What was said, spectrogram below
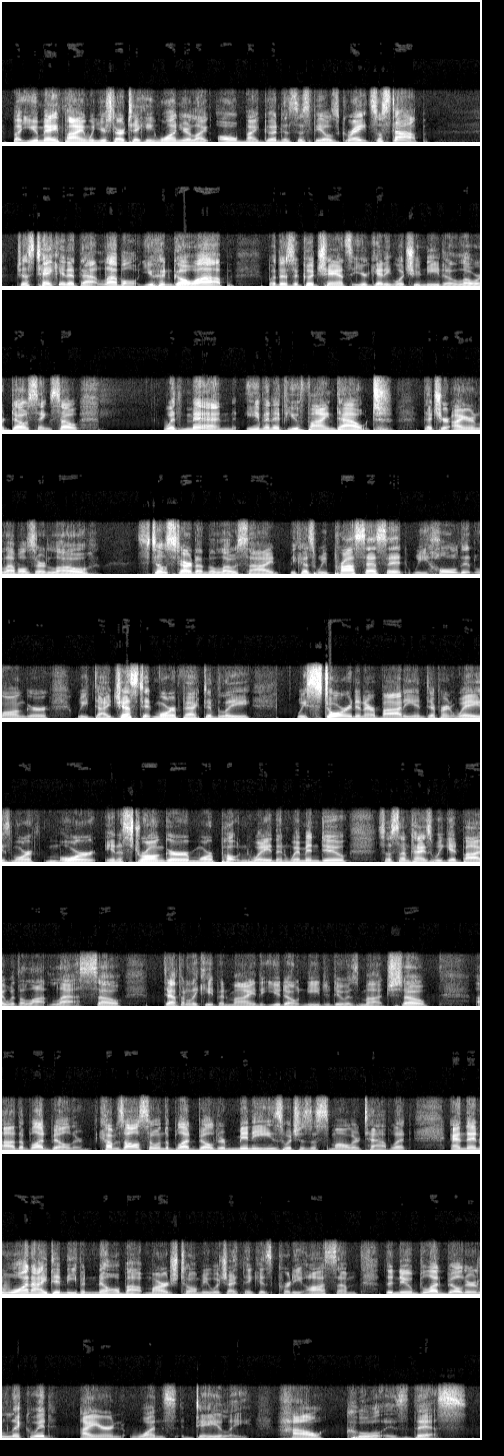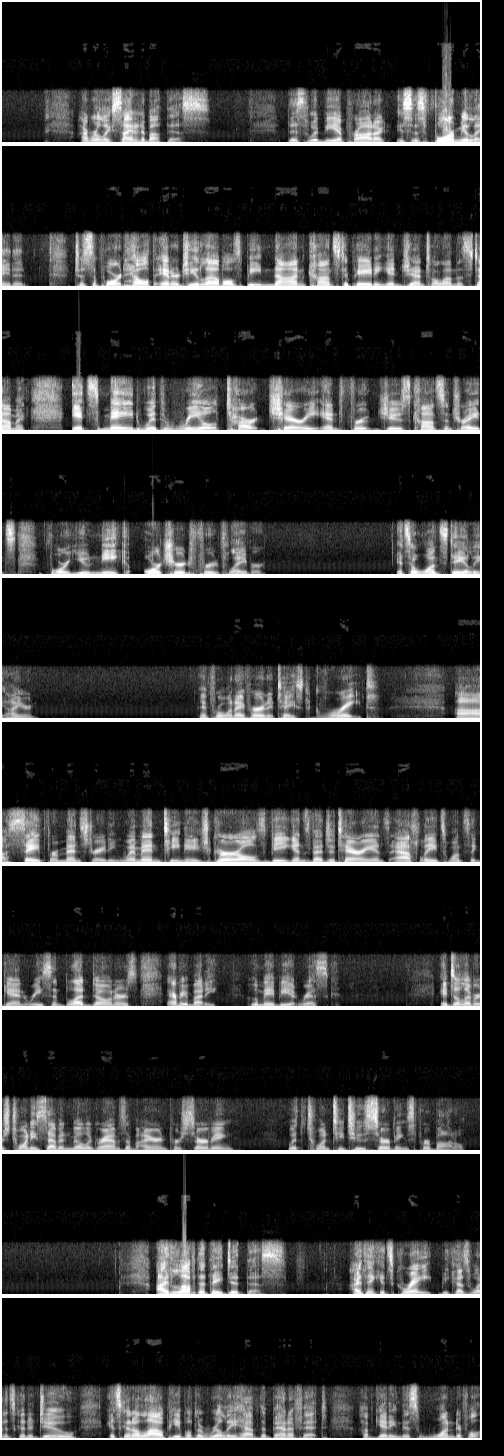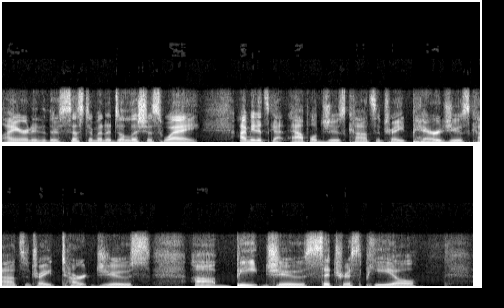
But you may find when you start taking one, you're like, oh my goodness, this feels great. So stop. Just take it at that level. You can go up, but there's a good chance that you're getting what you need at a lower dosing. So with men, even if you find out that your iron levels are low, still start on the low side because we process it, we hold it longer, we digest it more effectively, we store it in our body in different ways, more more in a stronger, more potent way than women do. So sometimes we get by with a lot less. So definitely keep in mind that you don't need to do as much. So uh, the blood builder comes also in the blood builder minis which is a smaller tablet and then one i didn't even know about marge told me which i think is pretty awesome the new blood builder liquid iron once daily how cool is this? I'm really excited about this. This would be a product, this is formulated to support health energy levels, be non constipating, and gentle on the stomach. It's made with real tart cherry and fruit juice concentrates for unique orchard fruit flavor. It's a once daily iron. And for what I've heard, it tastes great uh, safe for menstruating women, teenage girls, vegans, vegetarians, athletes, once again, recent blood donors, everybody who may be at risk. It delivers 27 milligrams of iron per serving with 22 servings per bottle. I love that they did this. I think it's great because what it's going to do, it's going to allow people to really have the benefit of getting this wonderful iron into their system in a delicious way. I mean, it's got apple juice concentrate, pear juice concentrate, tart juice, uh, beet juice, citrus peel.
